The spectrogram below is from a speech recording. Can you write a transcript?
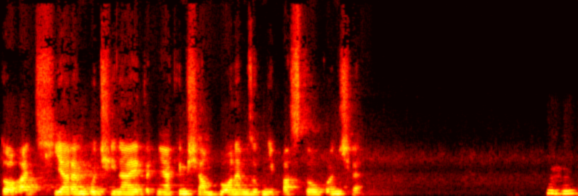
to ať jarem počínaje, tak nějakým šampónem, zubní pastou konče. Mm-hmm.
